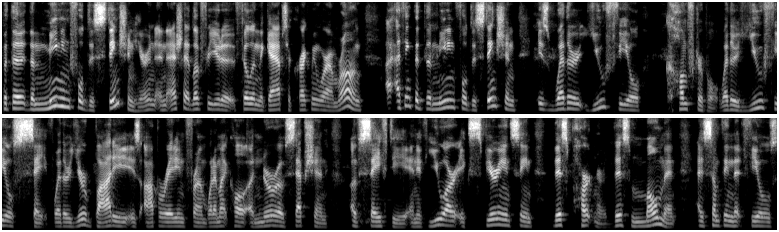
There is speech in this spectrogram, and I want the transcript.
but the the meaningful distinction here, and, and Ashley, I'd love for you to fill in the gaps or correct me where I'm wrong. I, I think that the meaningful distinction is whether you feel comfortable, whether you feel safe, whether your body is operating from what I might call a neuroception of safety. And if you are experiencing this partner, this moment as something that feels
